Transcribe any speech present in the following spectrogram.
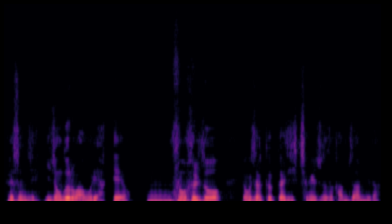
그래서 이제 이 정도로 마무리 할게요 음, 오늘도 영상 끝까지 시청해 주셔서 감사합니다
